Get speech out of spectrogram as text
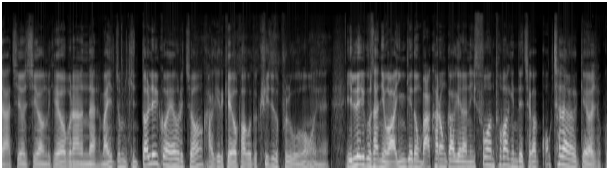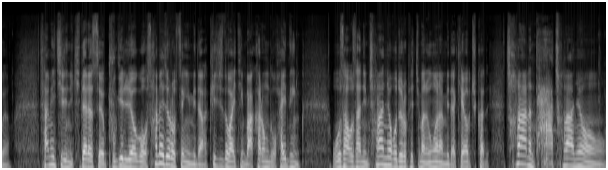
자, 지연 씨가 오늘 개업을 하는 날 많이 좀 긴- 떨릴 거예요. 그렇죠? 가게도 개업하고도 퀴즈도 풀고. 예. 1194님, 와, 인계동 마카롱 가게라는 이 수원 토박인데 제가 꼭 찾아갈게요 하셨고요. 3272님, 기다렸어요. 북일여고 3회 졸업생입니다. 퀴즈도 화이팅, 마카롱도 화이팅. 5454님, 천안여고 졸업했지만 응원합니다. 개업 축하. 천안은 다 천안요.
